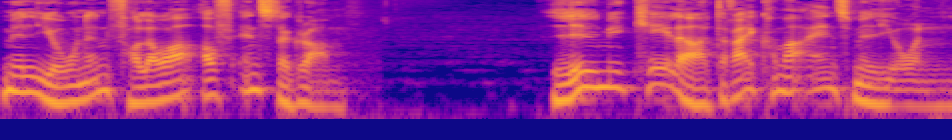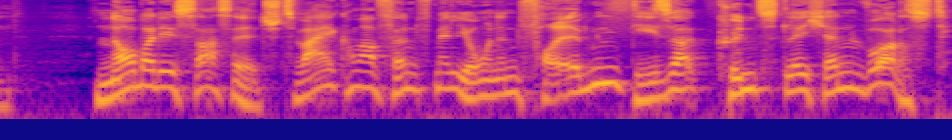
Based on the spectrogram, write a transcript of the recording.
Millionen Follower auf Instagram. Lil Michaela, 3,1 Millionen. Nobody Sausage, 2,5 Millionen folgen dieser künstlichen Wurst.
